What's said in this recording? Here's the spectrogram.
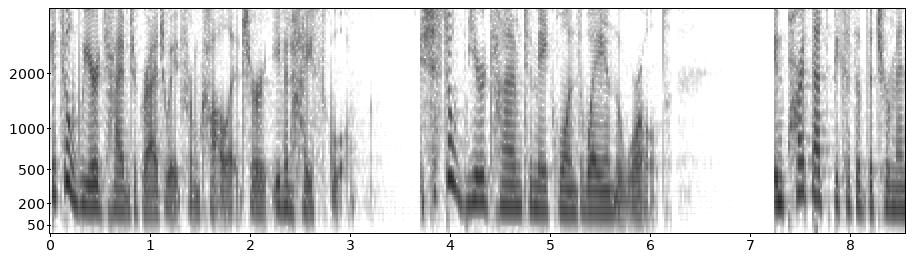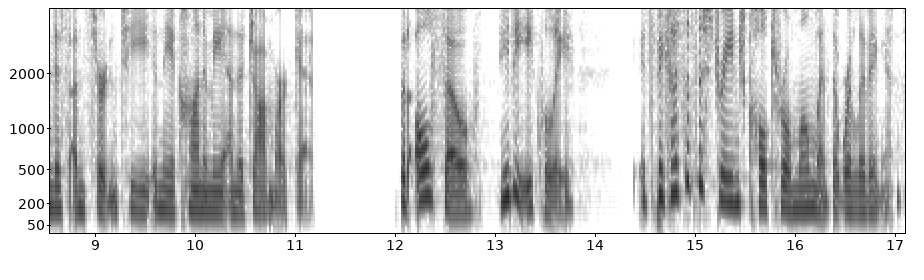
It's a weird time to graduate from college or even high school. It's just a weird time to make one's way in the world. In part, that's because of the tremendous uncertainty in the economy and the job market. But also, maybe equally, it's because of the strange cultural moment that we're living in.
